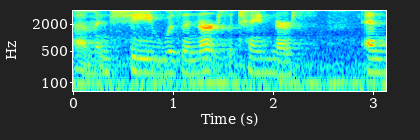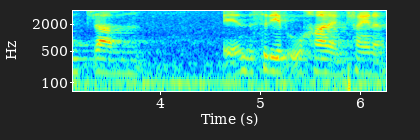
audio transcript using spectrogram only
um, and she was a nurse, a trained nurse, and um, in the city of Wuhan in China.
